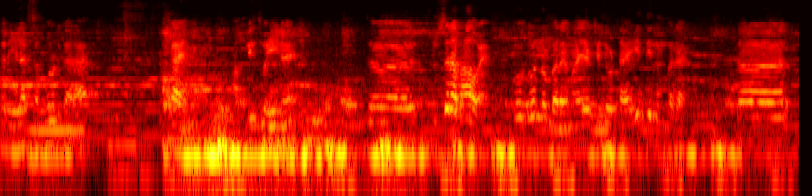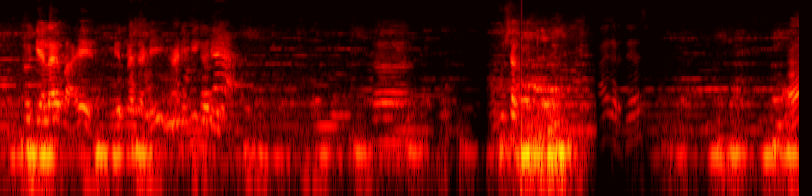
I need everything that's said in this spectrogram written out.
तर हिला सपोर्ट करा. काय? आपलीच बहीण आहे. तर दुसरा भाव आहे. तो दोन नंबर आहे. माझ्यापेक्षा छोटा आहे. ही तीन नंबर आहे. तर तो गेलाय बाहेर फिरण्यासाठी आणि मी घरी आहे. तर बघू शकता काय करतेस? हा?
